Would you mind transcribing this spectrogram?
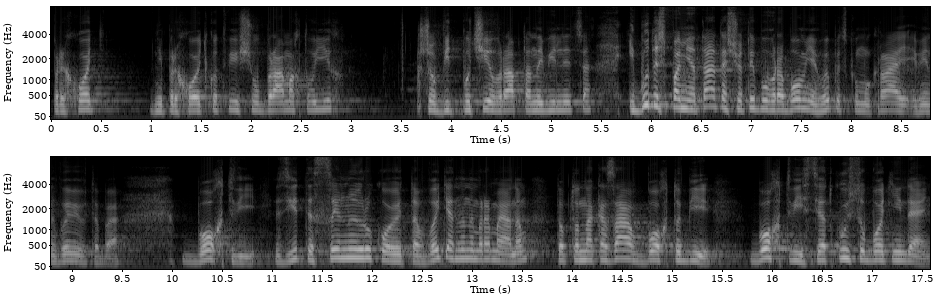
приходь, ні приходько твій, що в брамах твоїх, щоб відпочив раб та невільниця, і будеш пам'ятати, що ти був рабом в Єгипетському краї, і він вивів тебе. Бог твій, звідти сильною рукою та витягненим ременом, тобто наказав Бог тобі, Бог твій, святкуй суботній день.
